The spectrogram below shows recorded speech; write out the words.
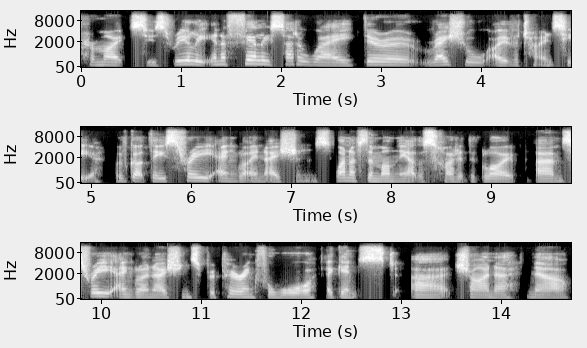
promotes is really, in a fairly subtle way, there are racial overtones here. We've got these three Anglo nations, one of them on the other side of the globe, um, three Anglo nations preparing for war against uh, China. Now,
